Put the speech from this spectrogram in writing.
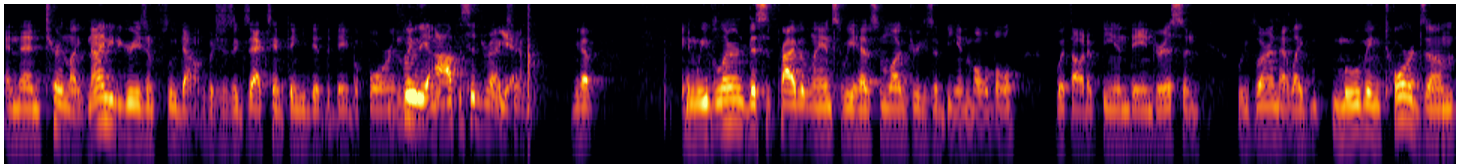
and then turned like 90 degrees and flew down, which is the exact same thing he did the day before. And Flew like, the opposite direction. Yeah. Yep. And we've learned this is private land, so we have some luxuries of being mobile without it being dangerous. And we've learned that like moving towards them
